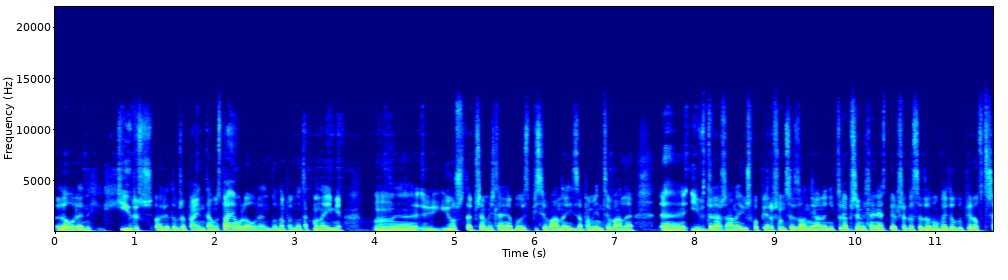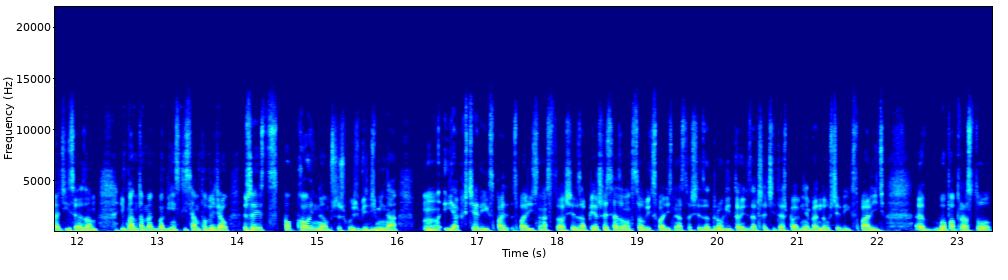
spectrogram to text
Lauren Hirsch, o ile dobrze pamiętam, z panią Lauren, bo na pewno tak ma na imię, y, już te przemyślenia były spisywane i zapamiętywane y, i wdrażane już po pierwszym sezonie, ale niektóre przemyślenia z pierwszego sezonu wejdą dopiero w trzeci sezon. I pan Tomek Bagiński sam powiedział, że jest spokojny o przyszłość Wiedźmina. Mm, jak chcieli ich spa spalić na stosie za pierwszy sezon, chcą ich spalić na stosie za drugi, to i za trzeci też pewnie będą chcieli ich spalić, bo po prostu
